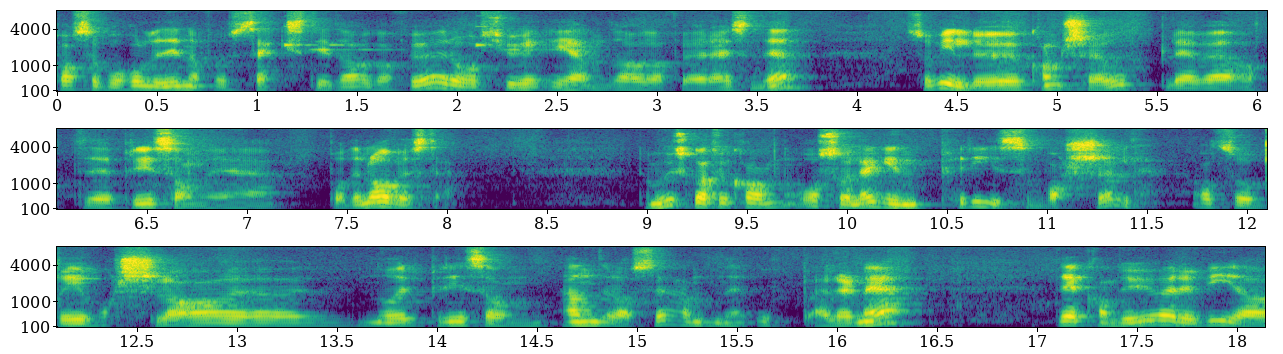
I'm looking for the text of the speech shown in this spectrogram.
passer på å holde det innenfor 60 dager før og 21 dager før reisen din, så vil du kanskje oppleve at prisene er på det laveste. Du må huske at du kan også legge inn prisvarsel, altså bli varsla eh, når prisene endrer seg, enten opp eller ned. Det kan du gjøre via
